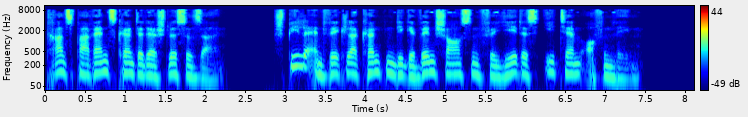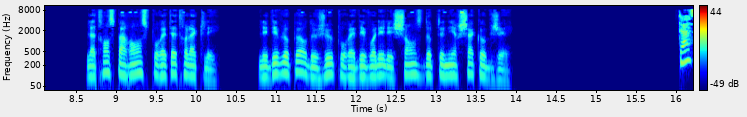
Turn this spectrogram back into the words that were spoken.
Transparenz könnte der Schlüssel sein. Spieleentwickler könnten die Gewinnchancen für jedes Item offenlegen. La transparence pourrait être la clé. Les développeurs de jeux pourraient dévoiler les chances d'obtenir chaque objet. Das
